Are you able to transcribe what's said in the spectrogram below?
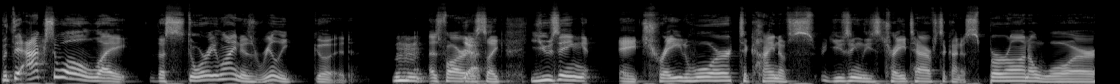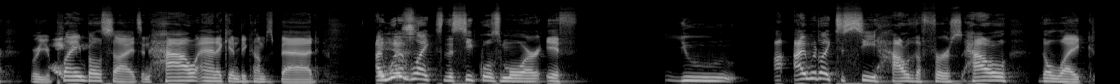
But the actual like the storyline is really good Mhm. as far Yeah. as like using a trade war to kind of using these trade tariffs to kind of spur on a war where you're playing both sides and how Anakin becomes bad. I would have liked the sequels more if you I- would like to see how the first how the like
